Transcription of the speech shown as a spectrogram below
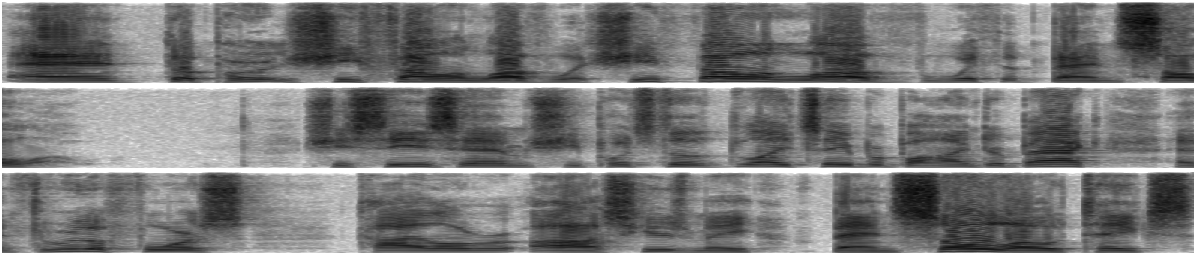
and the per- she fell in love with. She fell in love with Ben Solo. She sees him. She puts the lightsaber behind her back, and through the Force, Kylo, uh, excuse me, Ben Solo takes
